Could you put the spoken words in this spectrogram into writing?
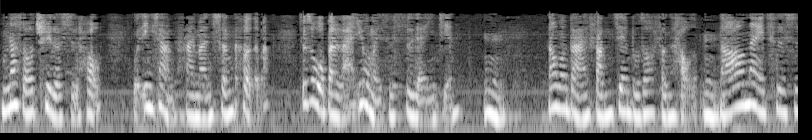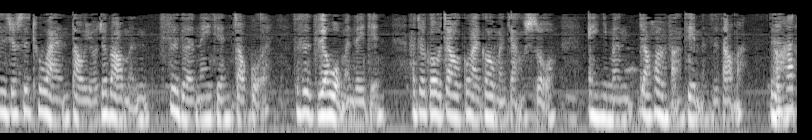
我们那时候去的时候，我印象还蛮深刻的吧。就是我本来，因为我们是四人一间，嗯，然后我们本来房间不是都分好了，嗯，然后那一次是就是突然导游就把我们四个人那一间叫过来，就是只有我们这一间，他就给我叫过来跟我们讲说，哎，你们要换房间，你们知道吗？然后他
